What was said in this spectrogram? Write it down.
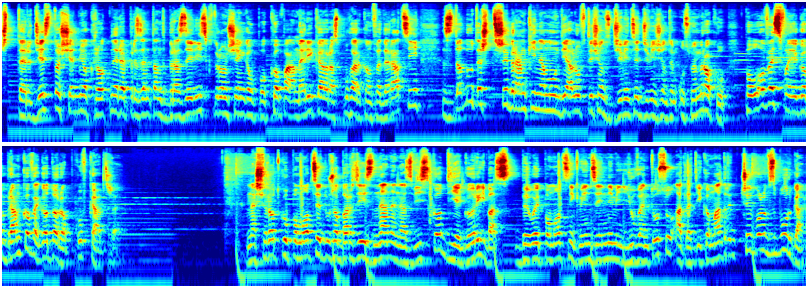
47-krotny reprezentant Brazylii, z którą sięgał po Copa America oraz Puchar Konfederacji, zdobył też trzy bramki na mundialu w 1998 roku, połowę swojego bramkowego dorobku w kadrze. Na środku pomocy dużo bardziej znane nazwisko Diego Ribas, były pomocnik m.in. Juventusu, Atletico Madryt czy Wolfsburga,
